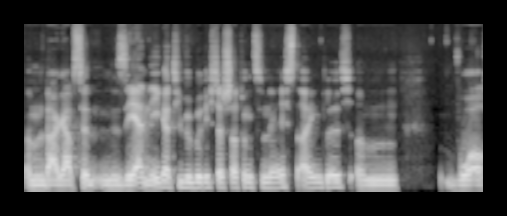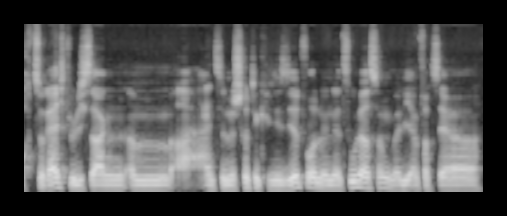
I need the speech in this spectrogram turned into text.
ähm, da gab es ja eine sehr negative Berichterstattung zunächst eigentlich. Wo auch zu Recht, würde ich sagen, ähm, einzelne Schritte kritisiert wurden in der Zulassung, weil die einfach sehr,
